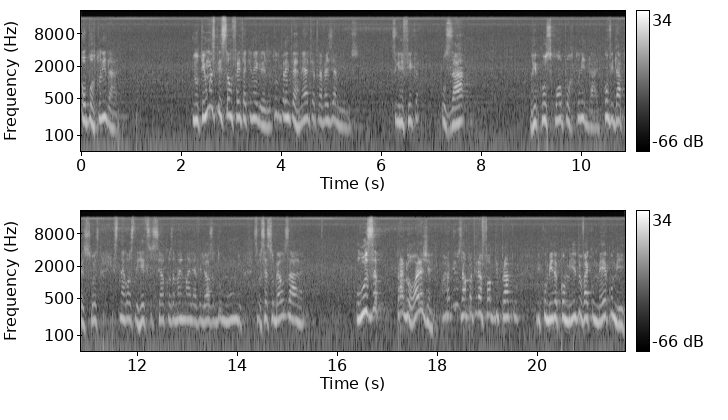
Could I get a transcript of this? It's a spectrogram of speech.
Oportunidade. Não tem uma inscrição feita aqui na igreja, tudo pela internet e através de amigos. Significa usar o recurso com oportunidade. Convidar pessoas. Esse negócio de rede social é a coisa mais maravilhosa do mundo, se você souber usar, né? Usa para glória, gente. Para de usar para tirar foto de prato de comida comido, vai comer, comi.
